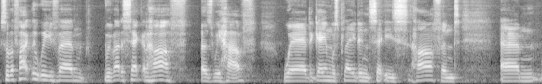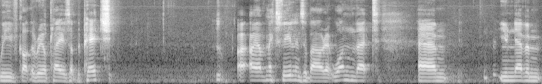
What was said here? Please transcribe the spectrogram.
So the fact that we've um, we've had a second half as we have, where the game was played in City's half, and um, we've got the real players up the pitch. I, I have mixed feelings about it. One that um, you never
